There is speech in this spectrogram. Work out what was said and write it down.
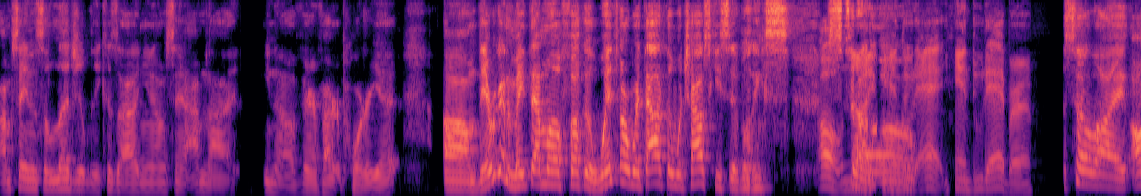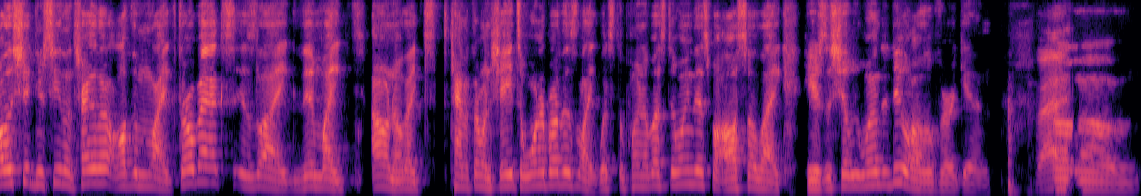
I'm saying this allegedly because I, you know, what I'm saying I'm not, you know, a verified reporter yet. Um, they were gonna make that motherfucker with or without the Wachowski siblings. Oh no, you can't do that. You can't do that, bro. So like all the shit you see in the trailer, all them like throwbacks is like them like I don't know, like kind of throwing shade to Warner Brothers. Like, what's the point of us doing this? But also like, here's the shit we wanted to do all over again. Right. Um,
